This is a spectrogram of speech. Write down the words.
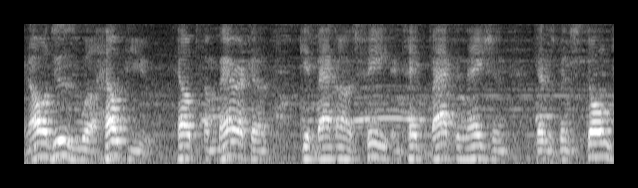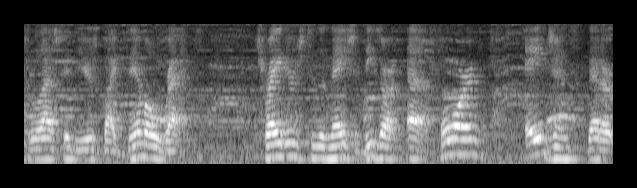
And all it do is will help you, help America get back on its feet and take back the nation that has been stolen for the last 50 years by demo rats, traitors to the nation. These are uh, foreign agents that are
